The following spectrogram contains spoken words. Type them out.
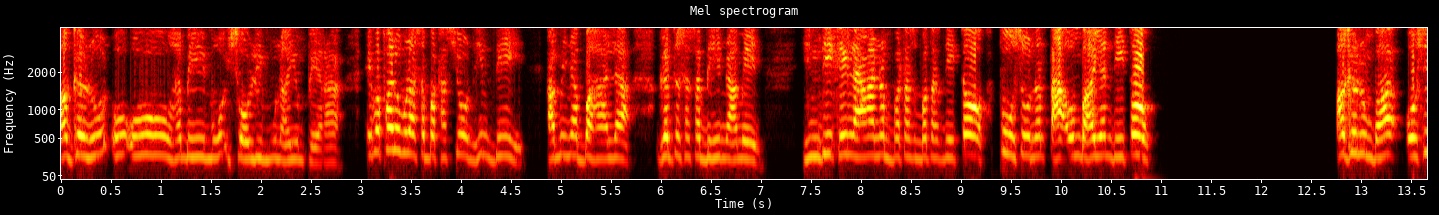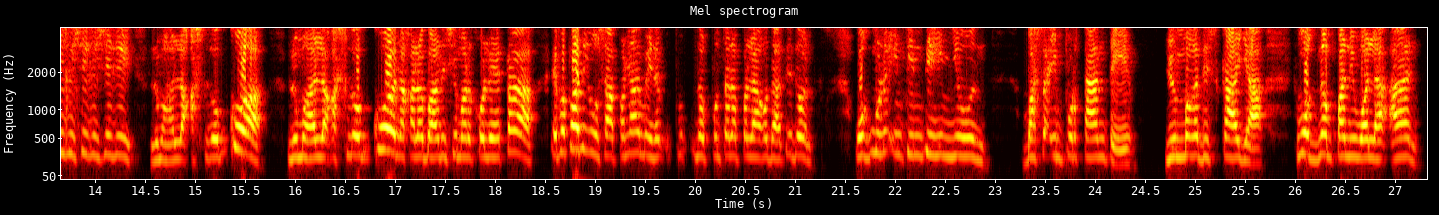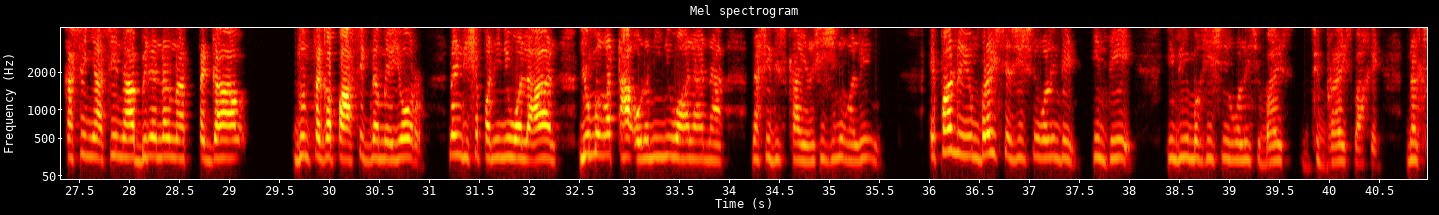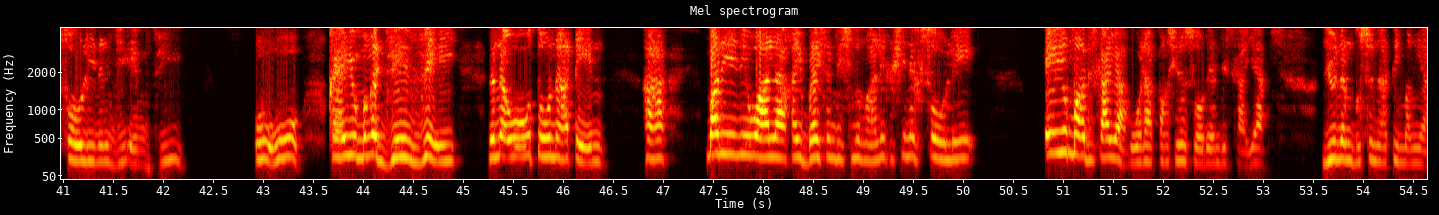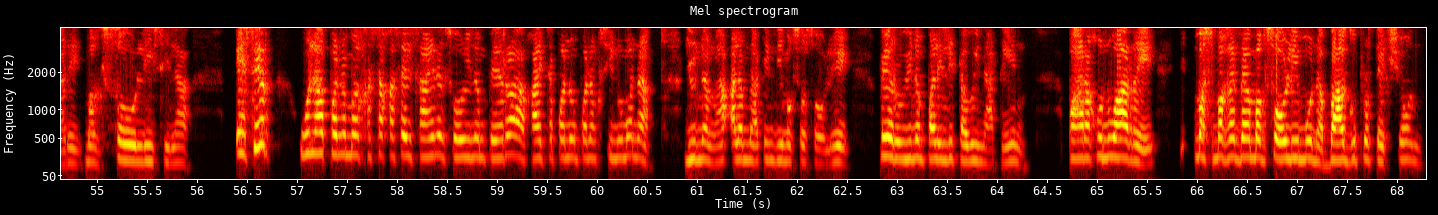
Ah, ganun? Oo, sabihin mo, isoli mo na yung pera. Eh, paano wala sa batas yun? Hindi. Kami na bahala. Ganito sasabihin namin. Hindi kailangan ng batas-batas dito. Puso ng taong bayan dito. Ah, ganun ba? O sige, sige, sige. Lumalakas loob ko ah. Lumalakas loob ko ah. Nakalabanin si Marcoleta. Eh, paano usapan namin? Nag- Napunta na pala ako dati doon. Huwag mo na intindihin yun. Basta importante, yung mga diskaya, huwag nang paniwalaan. Kasi nga, sinabi na ng na- taga, nung taga-Pasig na mayor na hindi siya paniniwalaan. Yung mga tao naniniwala na, na si Diskaya nasisinungaling. Eh, paano yung Bryce nasisinungaling din? Hindi. Hindi magsisinungaling si Bryce. Si Bryce, bakit? Nagsoli ng GMZ. Oo. Kaya yung mga Gen Z na nauuto natin, ha, maniniwala kay Bryce hindi sinungaling kasi nagsoli. Eh, yung mga Diskaya, wala pang sinusori ang Diskaya. Yun ang gusto natin mangyari. Magsoli sila. Eh, sir, wala pa naman kasakasaysayan nagsoli ng pera. Kahit sa panong pa ng sino man na. Yun na nga, alam natin hindi magsosoli. Pero yun ang palilitawin natin. Para kunwari, mas maganda magsoli muna bago protection.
